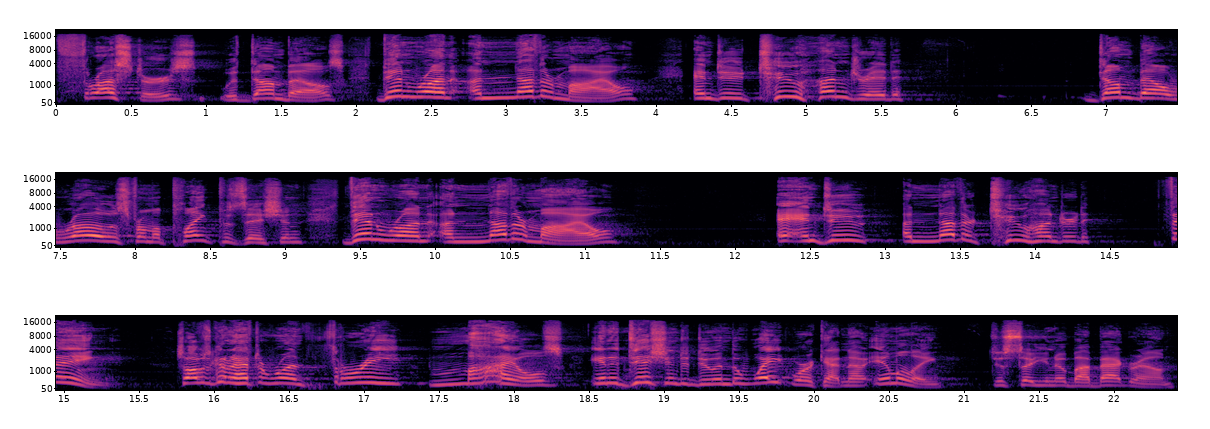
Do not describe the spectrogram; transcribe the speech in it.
thrusters with dumbbells, then run another mile and do 200 dumbbell rows from a plank position, then run another mile and do another 200 thing. So I was going to have to run three miles in addition to doing the weight workout. Now, Emily, just so you know by background,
